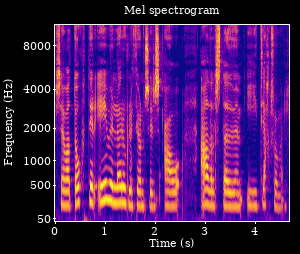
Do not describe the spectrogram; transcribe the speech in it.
sem var dóttir yfir laurugluþjónsins á aðalstöðum í Jacksonville.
